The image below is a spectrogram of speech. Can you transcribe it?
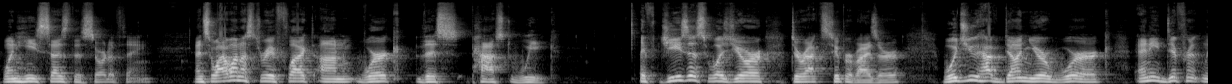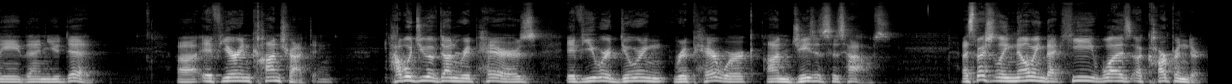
when he says this sort of thing. And so I want us to reflect on work this past week. If Jesus was your direct supervisor, would you have done your work any differently than you did? Uh, if you're in contracting, how would you have done repairs if you were doing repair work on Jesus' house? Especially knowing that he was a carpenter,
